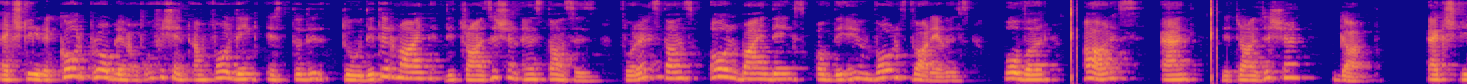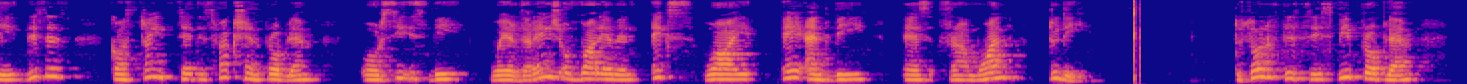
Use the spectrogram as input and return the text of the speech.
Actually, the core problem of efficient unfolding is to, de to determine the transition instances for instance, all bindings of the involved variables over arcs and the transition guard. Actually, this is constraint satisfaction problem or CSP where the range of variable x, y, a and b is from 1 to d. To solve this CSP problem,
